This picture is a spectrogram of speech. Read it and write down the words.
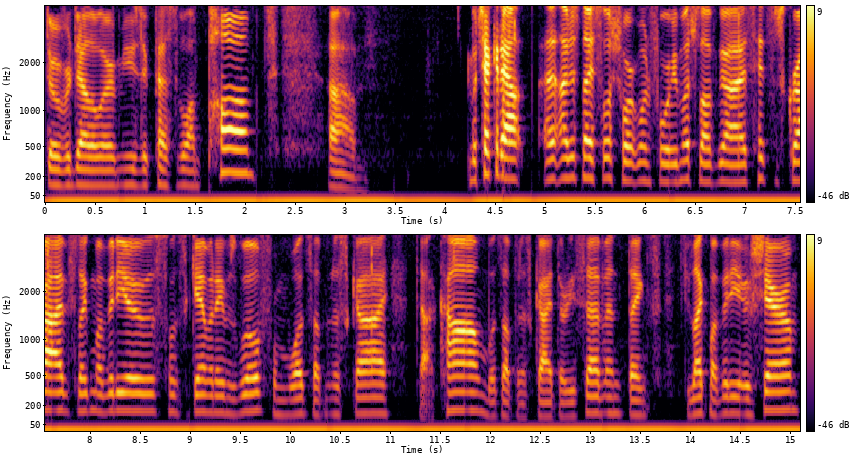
Dover, Delaware Music Festival. I'm pumped. Um, but check it out. I, I just nice little short one for you. Much love, guys. Hit subscribe if you like my videos. Once again, my name is Will from What's Up in the Sky.com. What's Up in the Sky 37. Thanks. If you like my videos, share them.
